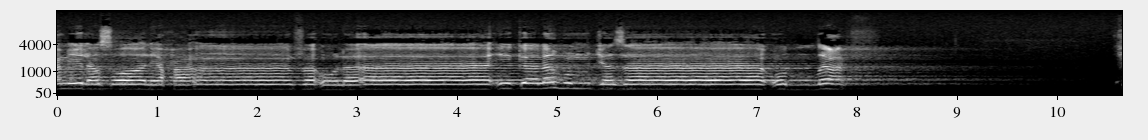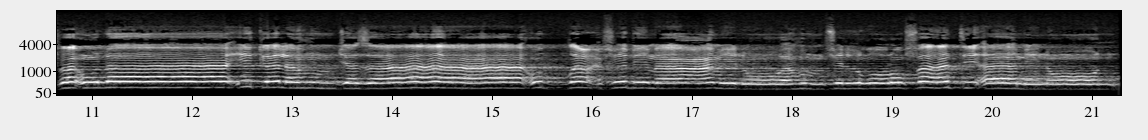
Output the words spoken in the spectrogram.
وعمل صالحا فأولئك لهم جزاء الضعف. فأولئك لهم جزاء الضعف بما عملوا وهم في الغرفات آمنون.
